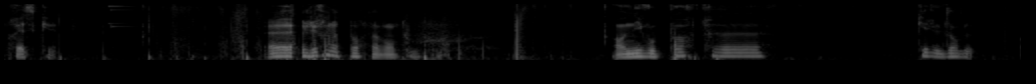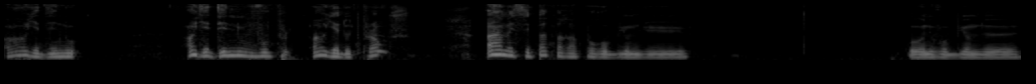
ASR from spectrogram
presque. Euh, je vais faire la porte avant tout. En niveau porte... Euh, quel genre de... Oh, il y a des nou... Oh, il y a des nouveaux... Oh, il y a d'autres planches Ah, mais c'est pas par rapport au biome du... Au nouveau biome de...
